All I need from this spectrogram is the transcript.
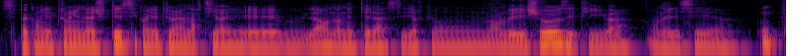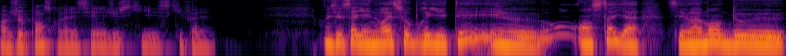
c'est pas quand il n'y a plus rien à ajouter, c'est quand il n'y a plus rien à retirer. Et là, on en était là, c'est-à-dire qu'on a enlevé les choses et puis voilà, on a laissé, euh, enfin, je pense qu'on a laissé juste ce qu'il fallait. Oui, c'est ça, il y a une vraie sobriété et en ça, c'est vraiment deux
